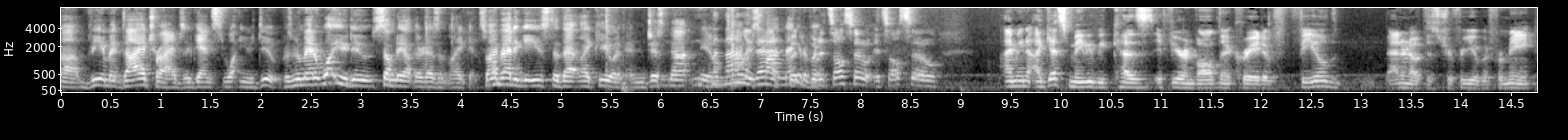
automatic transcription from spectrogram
uh, vehement diatribes against what you do, because no matter what you do, somebody out there doesn't like it. So I've had to get used to that, like you, and, and just not, you know, But not only that, but, but it's also it's also. I mean, I guess maybe because if you're involved in a creative field, I don't know if this is true for you, but for me,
